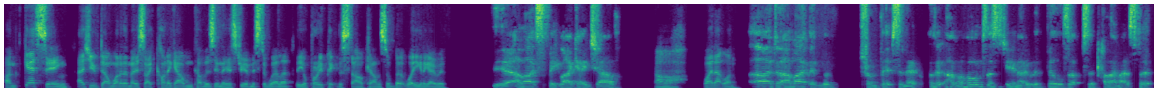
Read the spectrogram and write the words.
I'm guessing, as you've done one of the most iconic album covers in the history of Mr. Weller, that you'll probably pick the Style Council. But what are you going to go with? Yeah, I like Speak Like a Child. Oh, why that one? I, I like the, the trumpets in it. Horns, you know, the builds up to the climax, but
